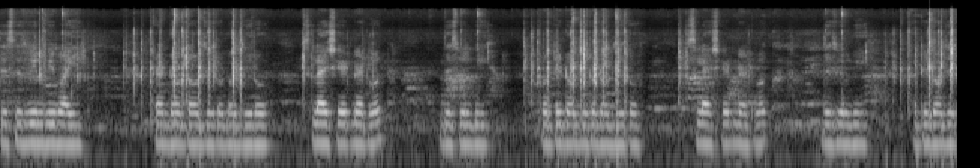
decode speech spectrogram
this is will be my 10.0.0 slash 8 network. This will be 20.0.0 slash 8 network. This will be 30 dot 0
